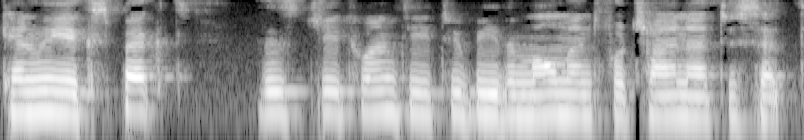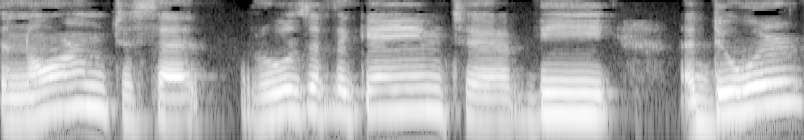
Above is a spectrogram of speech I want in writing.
can we expect this G20 to be the moment for China to set the norm, to set rules of the game, to be a doer,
